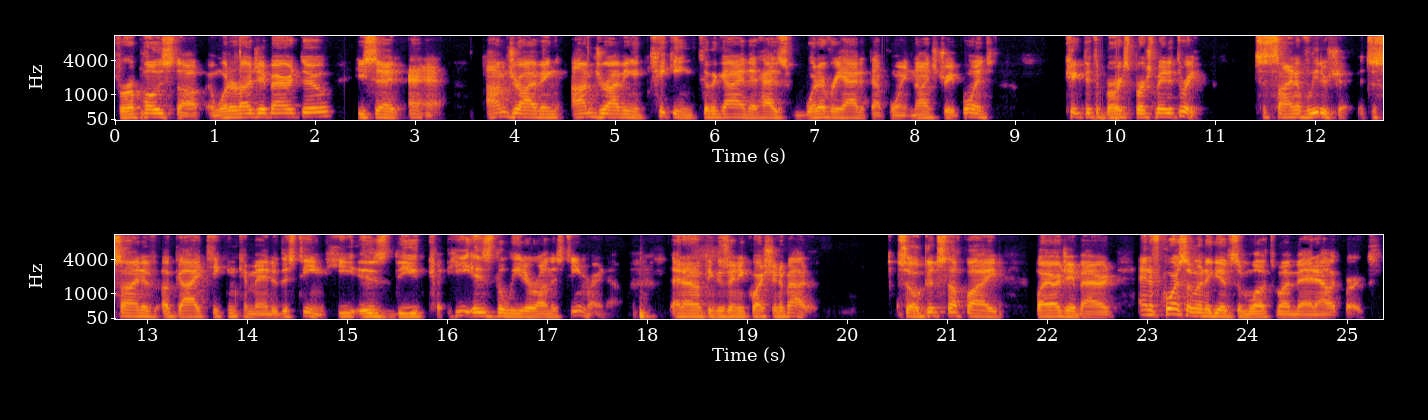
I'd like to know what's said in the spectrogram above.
for a post up. And what did RJ Barrett do? He said, uh-uh. I'm driving, I'm driving and kicking to the guy that has whatever he had at that point, nine straight points, kicked it to Burks. Burks made it three. It's a sign of leadership. It's a sign of a guy taking command of this team. He is the he is the leader on this team right now. And I don't think there's any question about it. So good stuff by by RJ Barrett. And of course I'm going to give some love to my man Alec Burks.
